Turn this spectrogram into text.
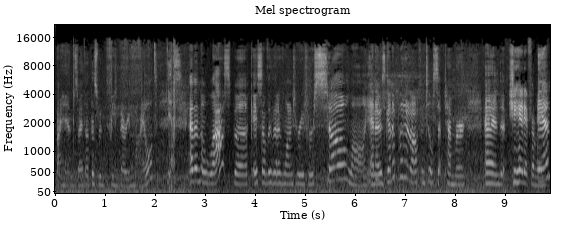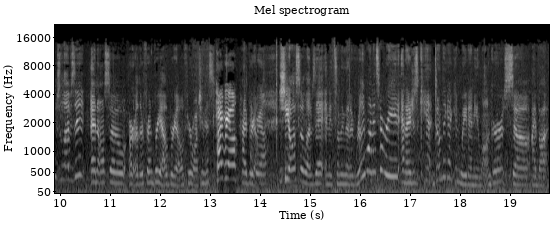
by him. So I thought this would be very mild. Yes. And then the last book is something that I've wanted to read for so long, and I was gonna put it off until September. And She hid it from me. Ange loves it, and also our other friend Brielle. Brielle, if you're watching this, Hi, Brielle. hi Brielle. Brielle. She also loves it, and it's something that I really wanted to read, and I just can't. Don't think I can wait any longer. So I bought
